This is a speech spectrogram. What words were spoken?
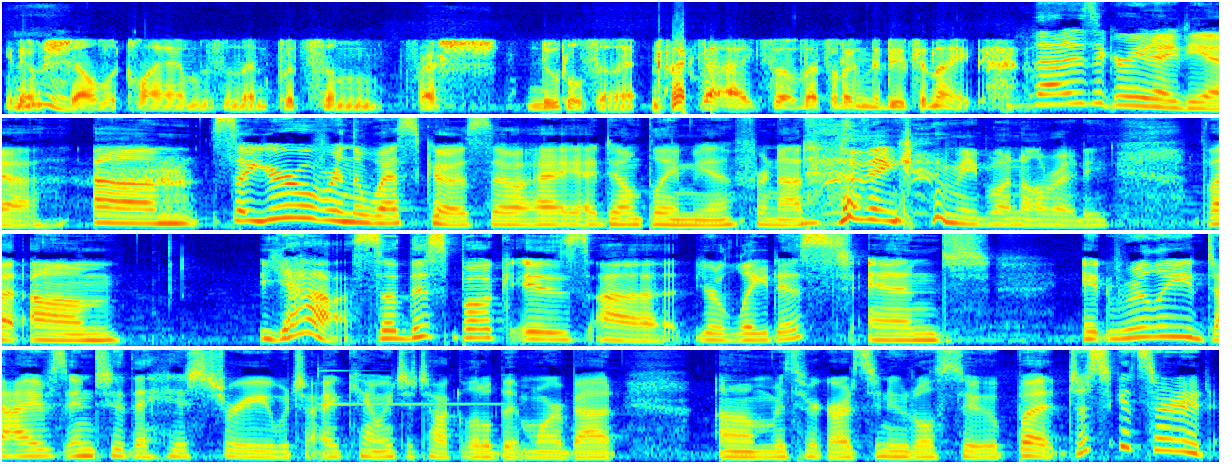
you know, Ooh. shell the clams and then put some fresh noodles in it. so that's what I'm going to do tonight. That is a great idea. Um, so you're over in the West Coast, so I, I don't blame you for not having made one already. But um, yeah, so this book is uh, your latest, and it really dives into the history, which I can't wait to talk a little bit more about um, with regards to noodle soup. But just to get started,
